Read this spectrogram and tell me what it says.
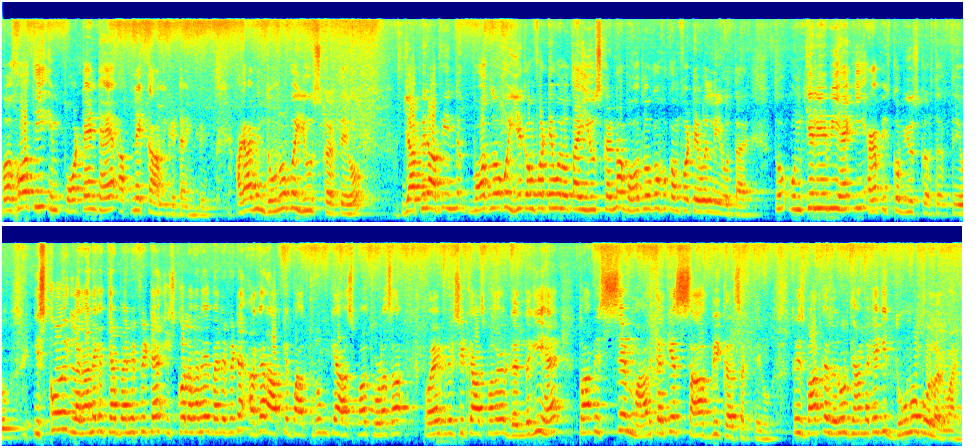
बहुत ही इंपॉर्टेंट है अपने काम के टाइम पे। अगर आप इन दोनों को यूज़ करते हो, या फिर आप इन बहुत लोगों को ये कंफर्टेबल होता है यूज़ करना, बहुत लोगों को वो कंफर्टेबल नहीं होता है। तो उनके लिए भी है कि अगर आप इसको यूज़ कर सकते हो। इसको लगाने का क्या बेनिफिट है? इसको लगाने का बेनिफिट है, अगर आपके बाथरूम के आसपास थोड़ा सा टॉयलेट सीट के आसपास अगर गंदगी है तो आप इससे मार करके साफ़ भी कर सकते हो। तो इस बात का ज़रूर ध्यान रखें कि दोनों को लगवाएँ।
